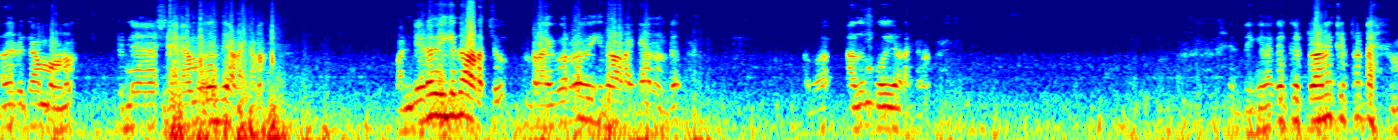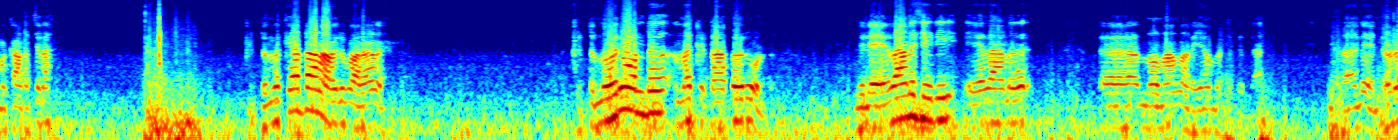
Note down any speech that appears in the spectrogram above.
അതെടുക്കാൻ പോകണം പിന്നെ ക്ഷേമനിധി അടയ്ക്കണം. വണ്ടിയുടെ വിഹിതം അടച്ചു. ഡ്രൈവറുടെ വിഹിതം അടയ്ക്കാനുണ്ട്. അപ്പൊ അതും പോയി അടയ്ക്കണം. എന്തെങ്കിലുമൊക്കെ കിട്ടുവാണെങ്കിൽ കിട്ടട്ടെ. നമുക്ക് അടച്ചിടാം. കിട്ടുന്നൊക്കെ ആയിട്ടാണ് അവർ പറയണേ. കിട്ടുന്നവരും ഉണ്ട് എന്നാൽ കിട്ടാത്തവരും ഉണ്ട്. ഇതിൽ ഏതാണ് ശരി ഏതാണ് നുണാന്ന് അറിയാൻ പറ്റത്തില്ല. എന്നാലും എന്നോട്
